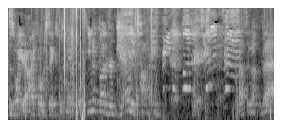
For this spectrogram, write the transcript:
This is what your iPhone 6 was made for. Peanut butter jelly time. peanut butter That's enough of that.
